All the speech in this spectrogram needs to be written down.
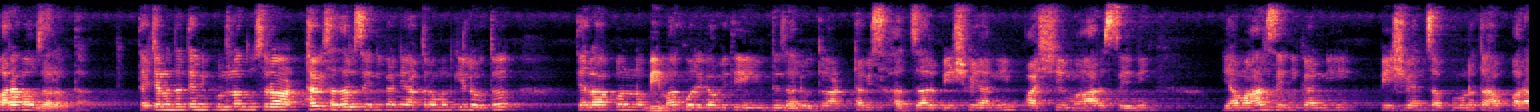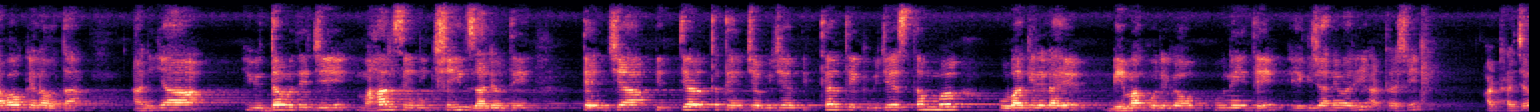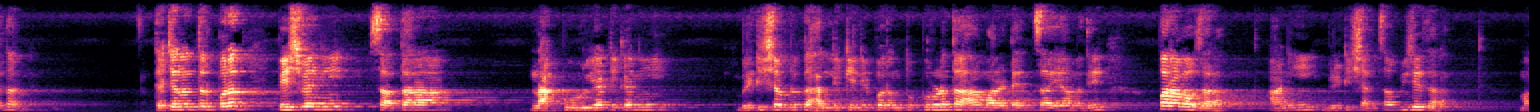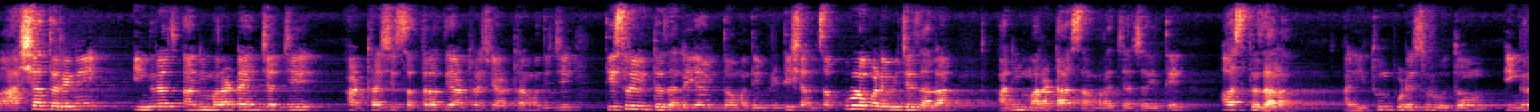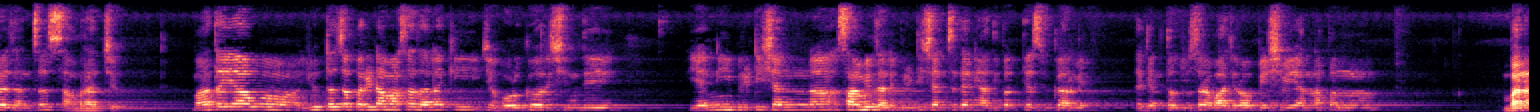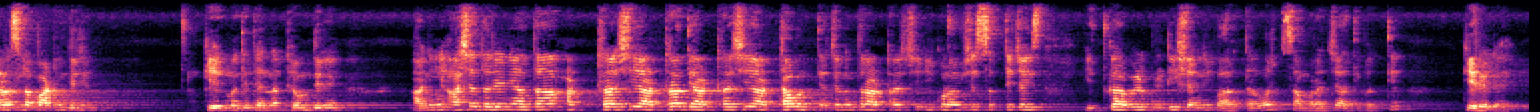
पराभव झाला होता. त्याच्यानंतर त्यांनी पुन्हा दुसरा अठ्ठावीस हजार सैनिकांनी आक्रमण केलं होतं. त्याला आपण भीमा कोरेगाव येथे हे युद्ध झालं होतं. अठ्ठावीस हजार पेशवे आणि पाचशे महार सैनिक या महार सैनिकांनी पेशव्यांचा पूर्णतः पराभव केला होता आणि या युद्धामध्ये जे महार सैनिक शहीद झाले होते त्यांच्या पित्यर्थ त्यांच्या विजय पित्यर्थ एक विजयस्तंभ उभा केलेला आहे भीमा कोरेगाव पुणे येथे एक जानेवारी अठराशे अठराच्या दरम्यान. त्याच्यानंतर परत पेशव्यांनी सातारा नागपूर या ठिकाणी ब्रिटिशाविरुद्ध हल्ले केले परंतु पूर्णतः हा मराठ्यांचा यामध्ये पराभव झाला आणि ब्रिटिशांचा विजय झाला. मग अशा तऱ्हेने इंग्रज आणि मराठा यांच्यात जे अठराशे सतरा ते अठराशे अठरामध्ये जे तिसरं युद्ध झाले या युद्धामध्ये ब्रिटिशांचा पूर्णपणे विजय झाला आणि मराठा साम्राज्याचा इथे अस्त झाला. आणि इथून पुढे सुरू होतं इंग्रजांचं साम्राज्य. मग आता या युद्धाचा परिणाम असा झाला की जे होळकर शिंदे यांनी ब्रिटिशांना सामील झाले. ब्रिटिशांचं त्यांनी आधिपत्य स्वीकारले. त्याच्यानंतर दुसरा बाजीराव पेशवे यांना पण बनारसला पाठवून दिले. केदमध्ये त्यांना ठेवून दिले. आणि अशा तऱ्हेने आता अठराशे अठरा ते अठराशे अठ्ठावन्न त्याच्यानंतर अठराशे एकोणावीसशे सत्तेचाळीस इतका वेळ ब्रिटिशांनी भारतावर साम्राज्य आधिपत्य केलेले आहे.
